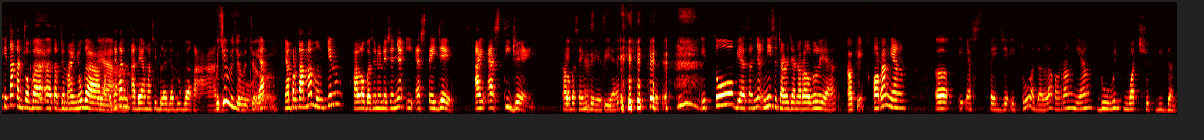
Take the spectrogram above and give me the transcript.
kita akan coba eh, terjemahin juga. Iya. Takutnya kan ada yang masih belajar juga kan. Betul, betul, betul. Ya. Yang pertama mungkin kalau bahasa Indonesianya ISTJ, ISTJ. Kalau bahasa Inggris STJ. ya. Itu biasanya ini secara general dulu ya. Oke. Orang yang eh, ISTJ itu adalah orang yang doing what should be done.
